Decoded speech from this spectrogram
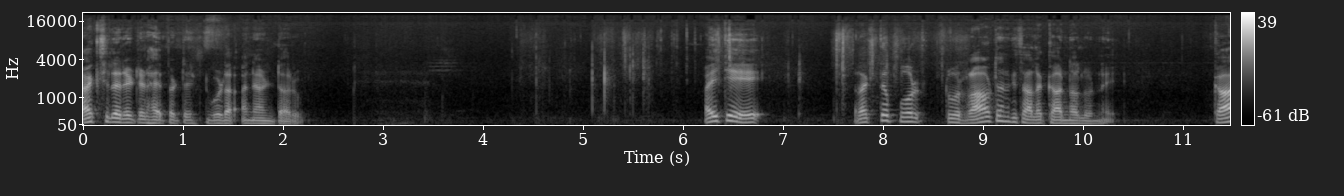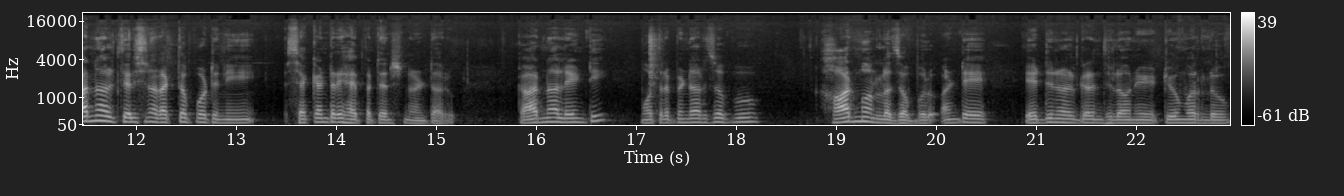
యాక్సిలరేటెడ్ హైపర్ టెన్షన్ కూడా అని అంటారు. అయితే రక్తపోటు రావడానికి చాలా కారణాలు ఉన్నాయి. కారణాలు తెలిసిన రక్తపోటుని సెకండరీ హైపర్ టెన్షన్ అంటారు. కారణాలు ఏంటి మూత్రపిండాల జబ్బు హార్మోన్ల జబ్బులు అంటే ఎడ్రినల్ గ్రంథిలోని ట్యూమర్లు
